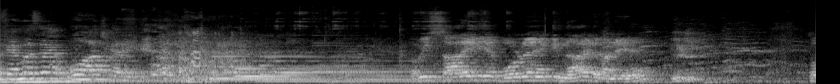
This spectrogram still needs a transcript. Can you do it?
Famous है, वो आज करेंगे। अभी सारे ये बोल रहे हैं कि नारे लगाने हैं। तो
